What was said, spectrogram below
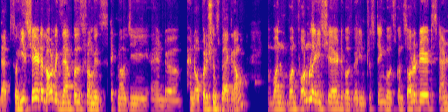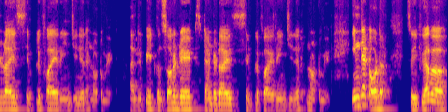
that. So he's shared a lot of examples from his technology and uh, and operations background. One one formula he shared was very interesting was consolidate standardize simplify re-engineer and automate. I'll repeat consolidate standardize simplify re-engineer and automate. In that order so if you have a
